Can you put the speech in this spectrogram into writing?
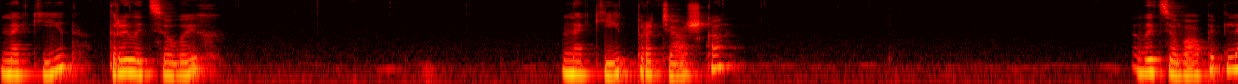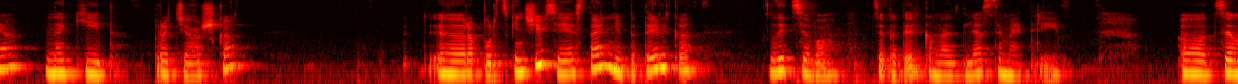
Накид, три лицьових. Накид, протяжка. Лицьова петля, накид, протяжка. Е, Рапорт скінчився і остання петелька лицева. Це петелька в нас для симетрії. Е, Це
